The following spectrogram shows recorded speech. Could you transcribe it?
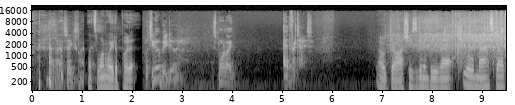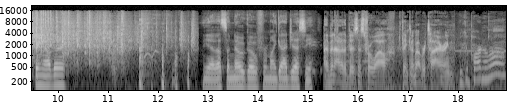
That's excellent. That's one way to put it. What you'll be doing is more like advertising. Oh gosh, he's gonna be that little mascot thing out there. yeah, that's a no go for my guy Jesse. I've been out of the business for a while, thinking about retiring. We could partner up.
